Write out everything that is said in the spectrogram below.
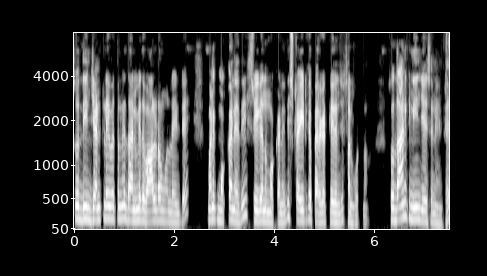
సో దీని జంటలు ఏవైతే దాని మీద వాడడం వల్ల ఏంటంటే మనకి మొక్క అనేది శ్రీగంధం మొక్క అనేది స్ట్రైట్గా పెరగట్లేదు అని చెప్పి అనుకుంటున్నాం. సో దానికి నేను చేశాను ఏంటంటే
